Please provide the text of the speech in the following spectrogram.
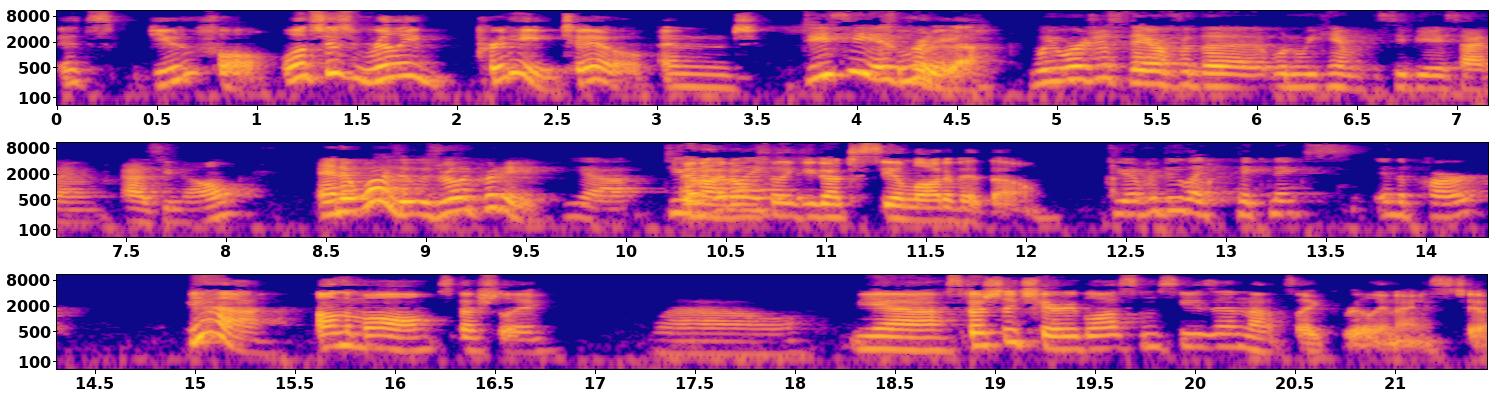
it's beautiful. Well, it's just really pretty too, and DC is Cool, pretty. yeah. We were just there for the when we came for the CBA signing, as you know, and it was. It was really pretty. Yeah. Do you and ever I don't like, feel like you got to see a lot of it though. do you ever do like picnics in the park? Yeah, on the mall, especially. Wow. Yeah, especially cherry blossom season. That's like really nice too.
